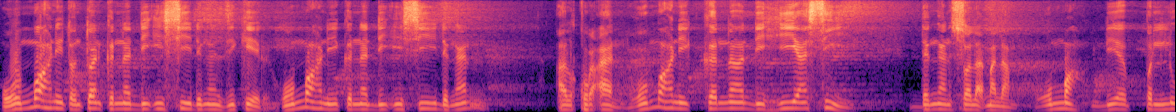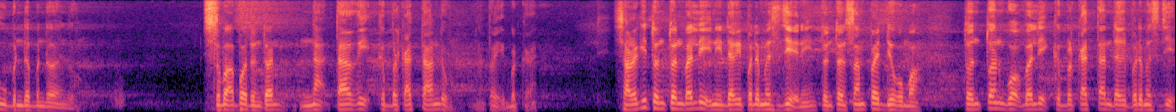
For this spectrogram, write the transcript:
Rumah ni tuan-tuan kena diisi dengan zikir. Rumah ni kena diisi dengan Al-Quran. Rumah ni kena dihiasi dengan solat malam. Rumah dia perlu benda-benda itu. Sebab apa tuan-tuan? Nak tarik keberkatan tu. Nak tarik berkat. Sekali lagi tuan-tuan balik ni daripada masjid ni, tuan-tuan sampai di rumah, tuan-tuan bawa balik keberkatan daripada masjid.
